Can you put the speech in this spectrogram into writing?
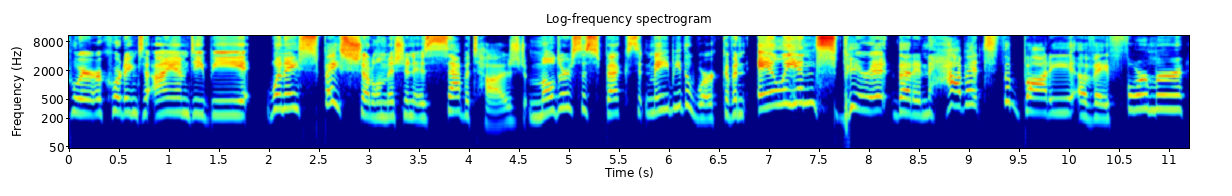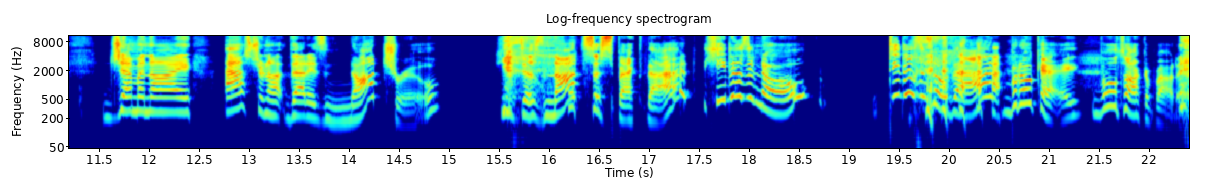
where, according to IMDb, when a space shuttle mission is sabotaged, Mulder suspects it may be the work of an alien spirit that inhabits the body of a former Gemini astronaut. That is not true. He does not suspect that. He doesn't know. He doesn't know that, but okay, we'll talk about it.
